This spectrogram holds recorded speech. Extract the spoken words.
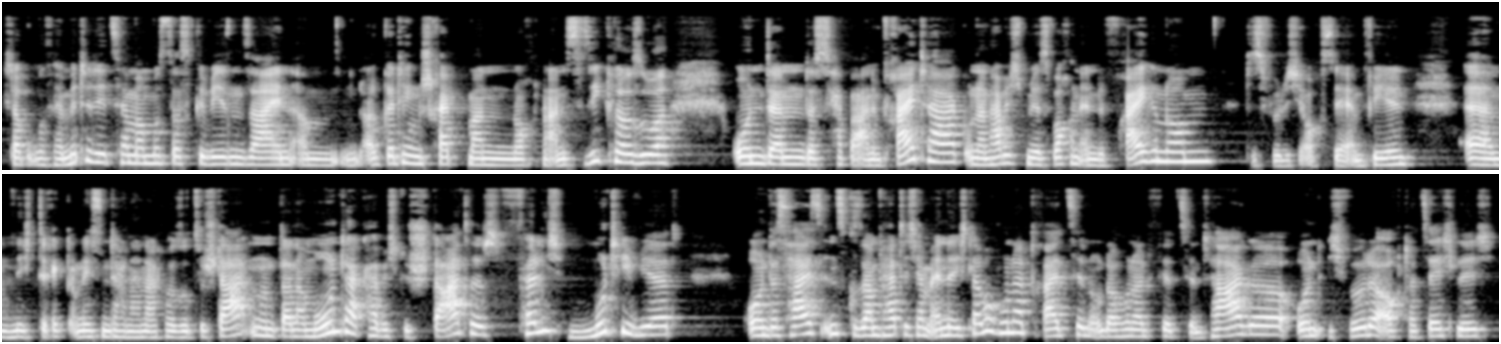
Ich glaube ungefähr Mitte Dezember muss das gewesen sein. Ähm, in Göttingen schreibt man noch eine Anästhesieklausur und dann, das war an einem Freitag und dann habe ich mir das Wochenende freigenommen. Das würde ich auch sehr empfehlen, ähm, nicht direkt am nächsten Tag nach einer Klausur zu starten. Und dann am Montag habe ich gestartet, völlig motiviert und das heißt, insgesamt hatte ich am Ende, ich glaube, 113 oder 114 Tage. Und ich würde auch tatsächlich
